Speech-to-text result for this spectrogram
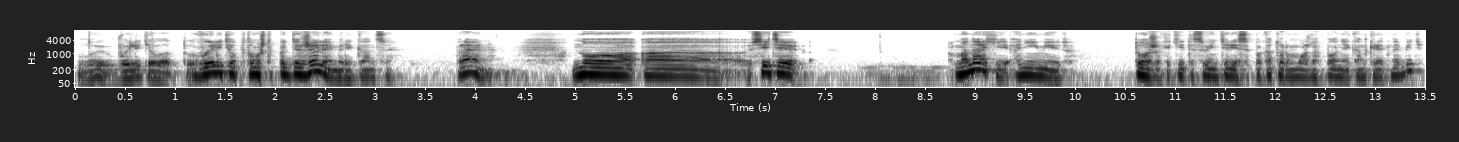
Ну и вылетел оттуда. Вылетел, потому что поддержали американцы. Правильно? Но э, все эти монархии, они имеют тоже какие-то свои интересы, по которым можно вполне конкретно бить.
